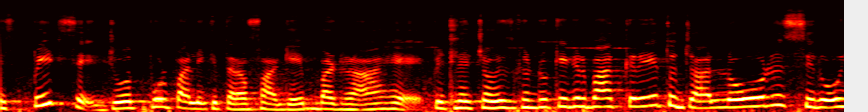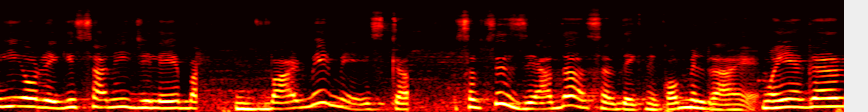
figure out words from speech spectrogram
स्पीड से जोधपुर पाली की तरफ़ आगे बढ़ रहा है। पिछले 24 घंटों की अगर बात करें तो जालोर, सिरोही और रेगिस्तानी ज़िले बाड़मेर में इसका सबसे ज़्यादा असर देखने को मिल रहा है। वहीं अगर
